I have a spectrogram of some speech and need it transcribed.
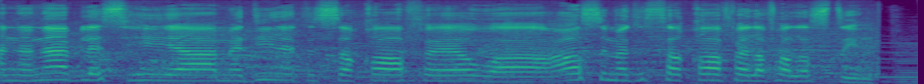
أن نابلس هي مدينة الثقافة وعاصمة الثقافة لفلسطين.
